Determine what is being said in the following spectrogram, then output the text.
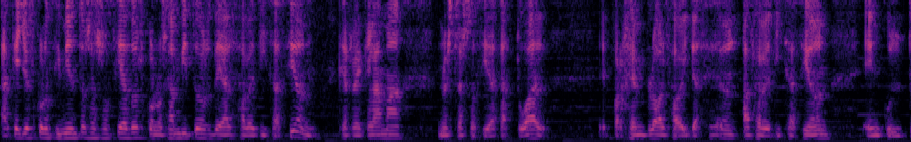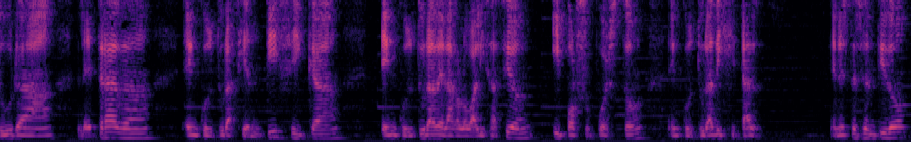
aquellos conocimientos asociados con los ámbitos de alfabetización que reclama nuestra sociedad actual. Eh, por ejemplo, alfabetización, alfabetización en cultura letrada, en cultura científica, en cultura de la globalización y, por supuesto, en cultura digital. En este sentido,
